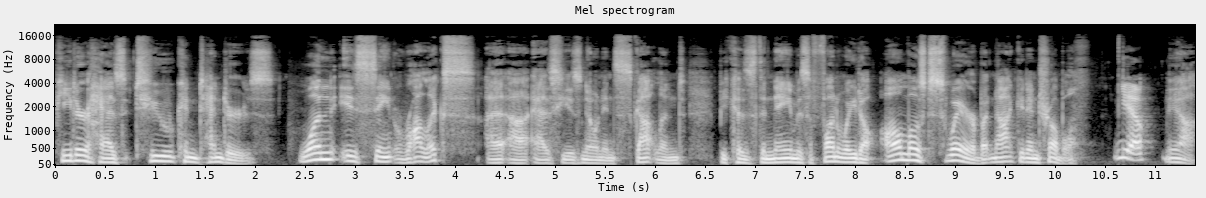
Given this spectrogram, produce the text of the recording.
Peter has two contenders. One is Saint Rollox, uh, uh, as he is known in Scotland, because the name is a fun way to almost swear but not get in trouble. Yeah. Yeah.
